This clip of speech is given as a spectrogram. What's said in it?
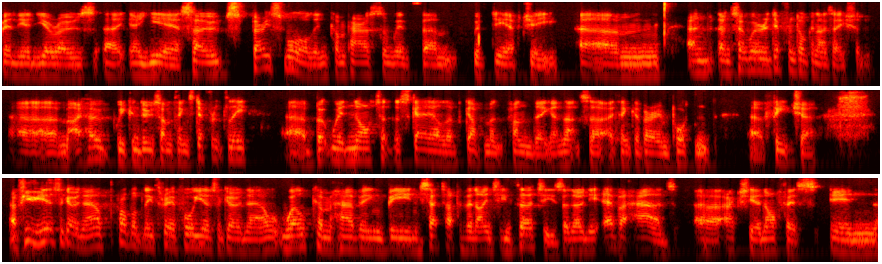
billion euros uh, a year. So very small in comparison with um, with DFG. Um, and, and so we're a different organization. Um, I hope we can do some things differently, uh, but we're not at the scale of government funding. And that's, uh, I think, a very important uh, feature. A few years ago now, probably three or four years ago now, Wellcome having been set up in the 1930s and only ever had uh, actually an office in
